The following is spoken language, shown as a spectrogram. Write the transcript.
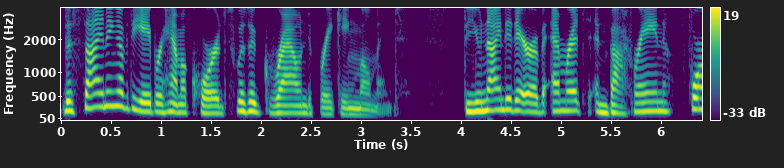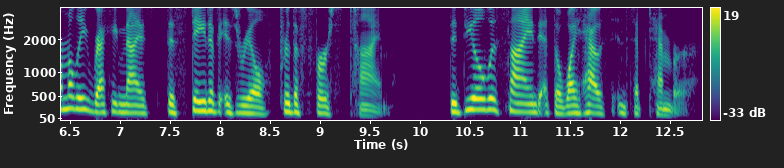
The signing of the Abraham Accords was a groundbreaking moment the United Arab Emirates and Bahrain formally recognized the State of Israel for the first time. The deal was signed at the White House in September.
